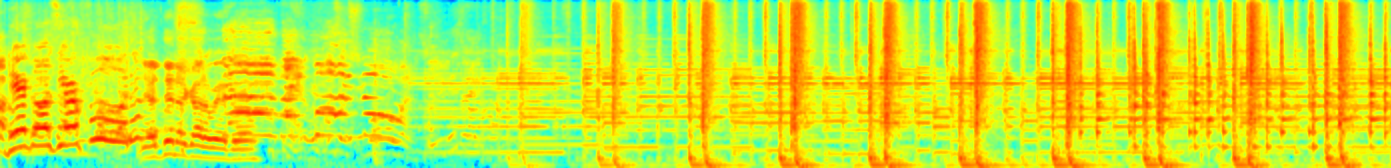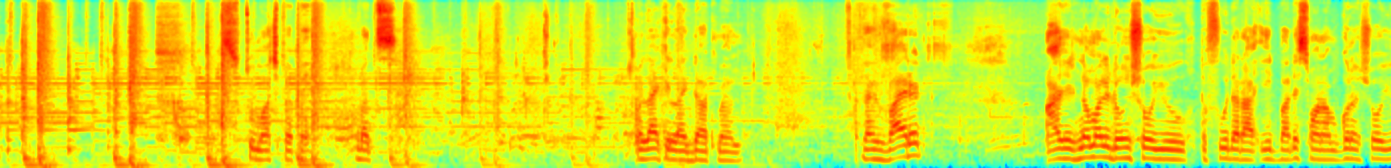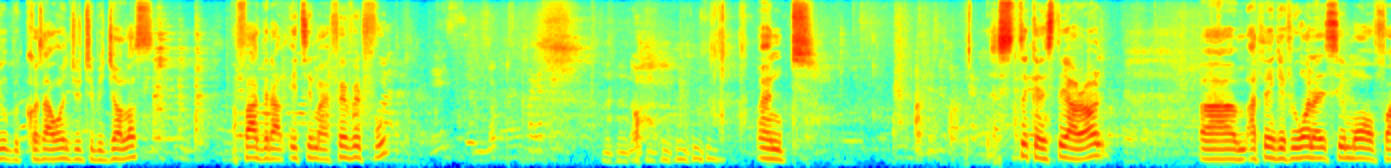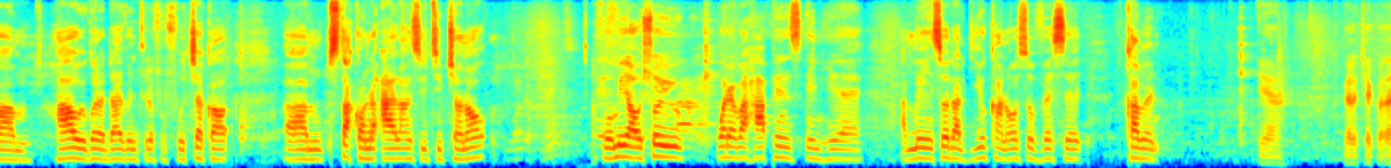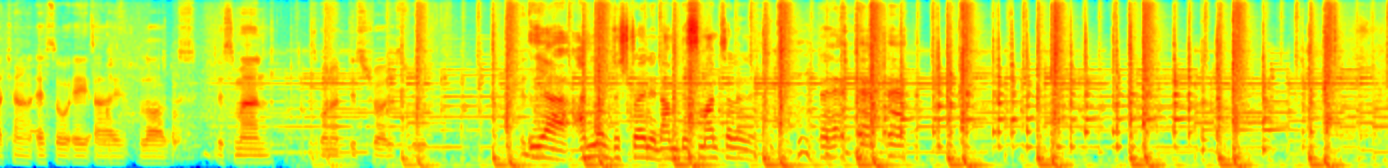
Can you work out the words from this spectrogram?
There goes your food. Your dinner got away, bro. Oh this is a small one. So you make It's too much pepper, but I like it like that, man. You're invited. I normally don't show you the food that I eat, but this one I'm gonna show you because I want you to be jealous. Fact that I'm eating my favorite food. and stick and stay around. Um, I think if you want to see more of um, how we're going to dive into the fufu, check out um, Stuck on the Islands YouTube channel. For me, I'll show you whatever happens in here. I mean, so that you can also visit, come and Yeah, gotta check out that channel, SOAI Vlogs. This man is gonna destroy this food. Yeah, I'm not destroying it, I'm dismantling it.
